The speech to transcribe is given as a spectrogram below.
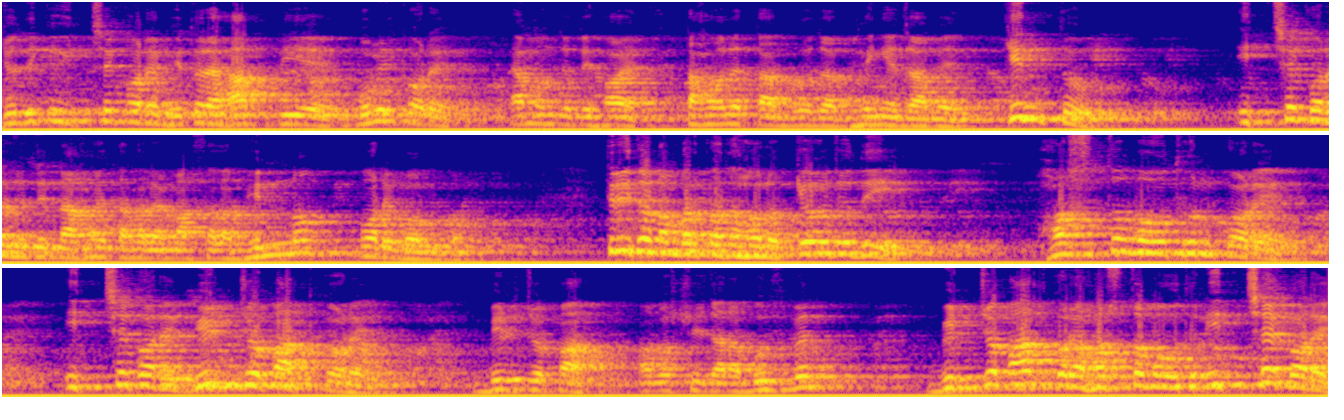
যদি কেউ ইচ্ছে করে ভিতরে হাত দিয়ে বমি করে, এমন যদি হয়, তাহলে তার রোজা ভেঙে যাবে। কিন্তু ইচ্ছে করে যদি না হয়, তাহলে মাসালা ভিন্ন, পরে বলব। তৃতীয় নম্বর কথা হলো, কেউ যদি হস্তমৌথুন করে, ইচ্ছে করে বীর্যপাত করে, বীর্যপাত অবশ্যই যারা বুঝবেন, বীর্যপাত করে হস্তমৌথুন ইচ্ছে করে,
